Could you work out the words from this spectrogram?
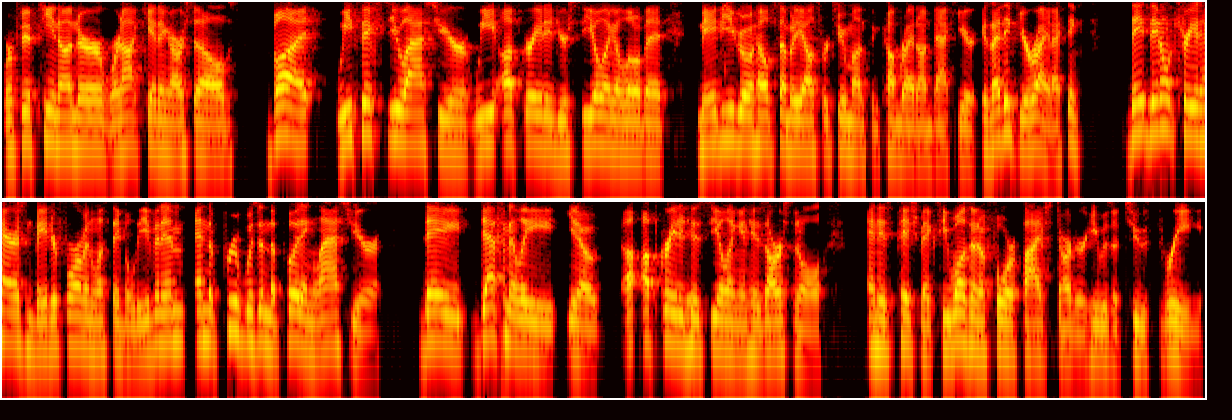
we're 15 under, we're not kidding ourselves, but we fixed you last year. We upgraded your ceiling a little bit. Maybe you go help somebody else for two months and come right on back here. Because I think you're right. I think they they don't trade Harrison Bader for him unless they believe in him. And the proof was in the pudding last year. They definitely, you know, upgraded his ceiling and his arsenal and his pitch mix. He wasn't a four or five starter. He was a two three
